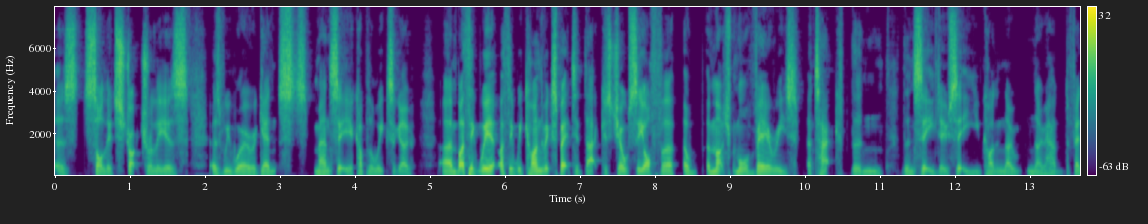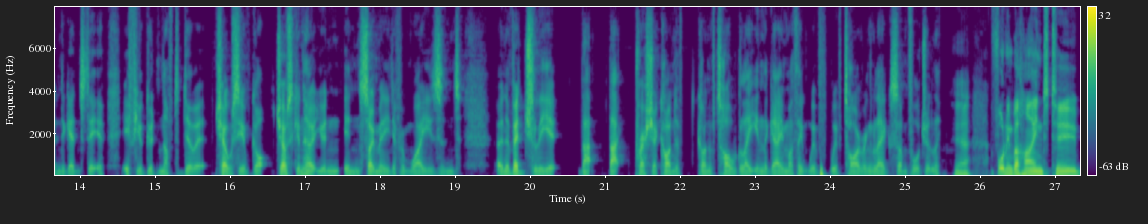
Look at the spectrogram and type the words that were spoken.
as solid structurally as as we were against Man City a couple of weeks ago. Um, but I think we I think we kind of expected that because Chelsea offer a, a, much more varied attack than than City do. City you kind of know know how to defend against it if, if you're good enough to do it. Chelsea have got Chelsea can hurt you in, in so many different ways, and and eventually it that that pressure kind of kind of told late in the game. I think with with tiring legs, unfortunately. Yeah, falling behind to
